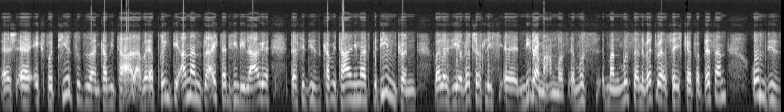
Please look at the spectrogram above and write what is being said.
Er, er exportiert sozusagen Kapital, aber er bringt die anderen gleichzeitig in die Lage, dass sie dieses Kapital niemals bedienen können, weil er sie ja wirtschaftlich äh, niedermachen muss. Er muss. Man muss seine Wettbewerbsfähigkeit verbessern um dieses,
